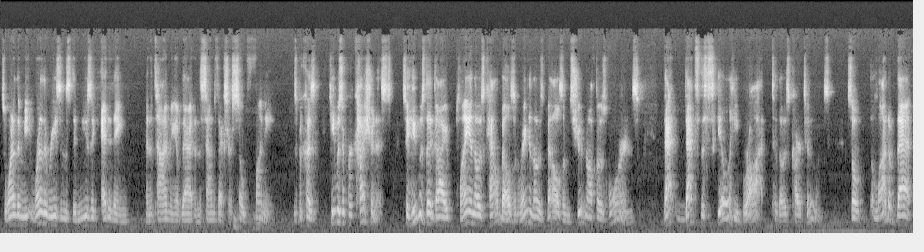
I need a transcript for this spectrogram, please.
So one of the one of the reasons the music editing and the timing of that and the sound effects are so funny is because he was a percussionist. So he was the guy playing those cowbells and ringing those bells and shooting off those horns. That that's the skill he brought to those cartoons. So a lot of that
